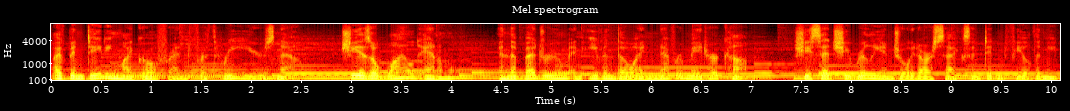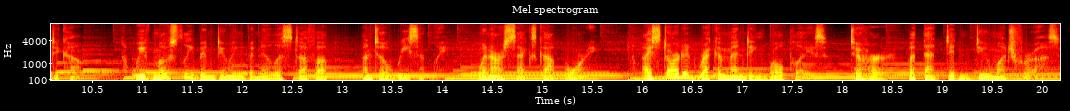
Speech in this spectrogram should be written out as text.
I've been dating my girlfriend for three years now. She is a wild animal in the bedroom, and even though I never made her come, she said she really enjoyed our sex and didn't feel the need to come. We've mostly been doing vanilla stuff up until recently, when our sex got boring. I started recommending role plays to her, but that didn't do much for us.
